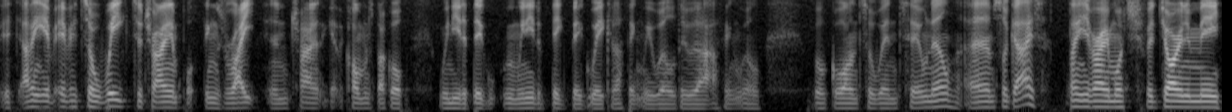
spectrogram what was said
I think if, if it's a week to try and put things right and try and get the confidence back up, we need a big we need a big big week, and I think we will do that. I think we'll will go on to win 2 0. Um, so, guys, thank you very much for joining me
